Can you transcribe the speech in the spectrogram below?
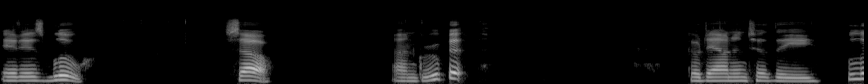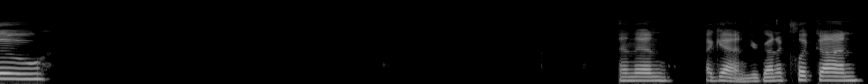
it is blue. So ungroup it. Go down into the blue. And then again, you're going to click on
